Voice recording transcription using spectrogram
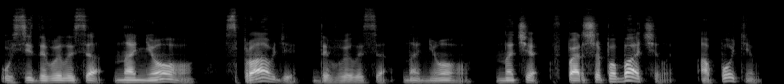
усі дивилися на нього, справді дивилися на нього, наче вперше побачили, а потім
